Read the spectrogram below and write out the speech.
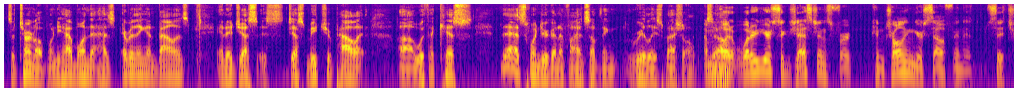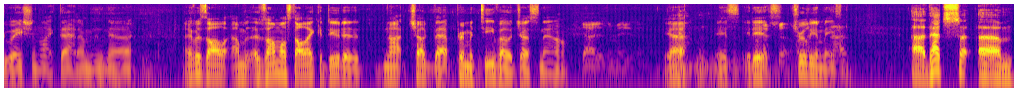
it's a turnoff when you have one that has everything in balance and it just it's just meets your palate uh, with a kiss. That's when you're going to find something really special. I mean, So- what what are your suggestions for controlling yourself in a situation like that? I mean, uh, it was all um, it was almost all I could do to not chug that Primitivo just now. That is amazing. Yeah, it's it is truly much is that? amazing. Uh, that's uh, um,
